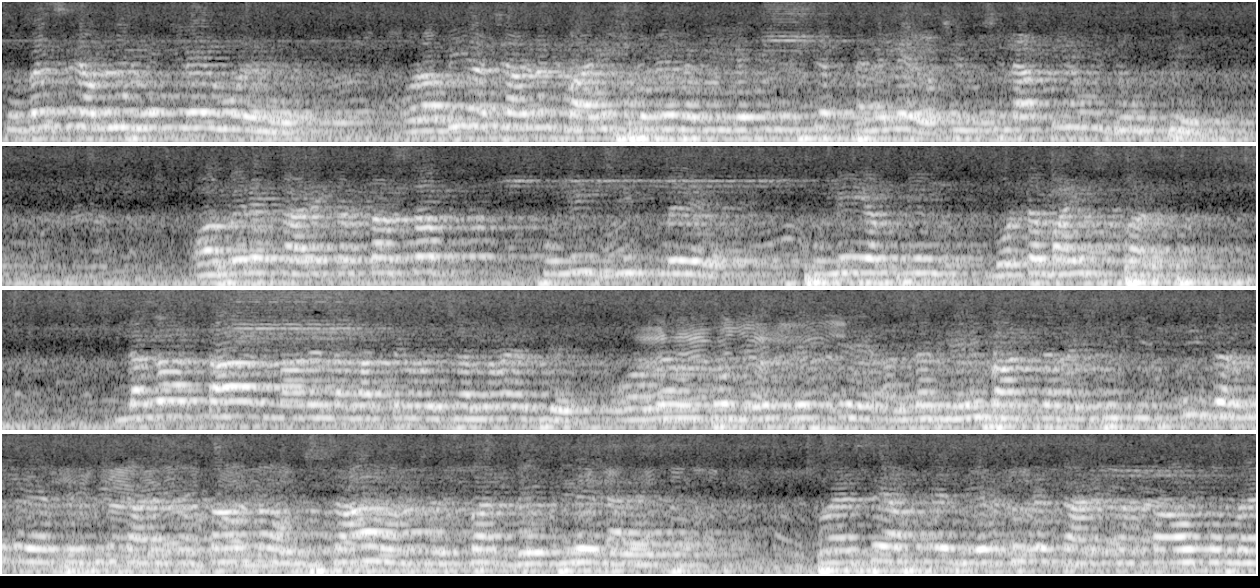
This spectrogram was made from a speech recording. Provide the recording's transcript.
सुबह से हमने निकले हुए हैं। और अभी अचानक बारिश होने लगी लेकिन इससे पहले चिलचिलाती हुई धूप थी। और मेरे कार्यकर्ता सब खुली जीप में खुली अपनी मोटर बाइक पर लगातार नारे लगाते हुए चल रहे थे। और मैं उनको देख देख के अंदर यही बात कर रही थी कि इतनी गर्मी है फिर भी कार्यकर्ताओं का उत्साह और जज्बा देखने लायक है। तो ऐसे अपने देवदुरे कार्यकर्ताओं को मैं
